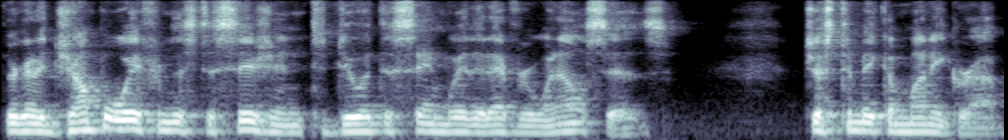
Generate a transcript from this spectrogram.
They're going to jump away from this decision to do it the same way that everyone else is, just to make a money grab,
